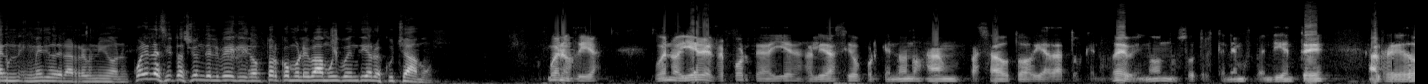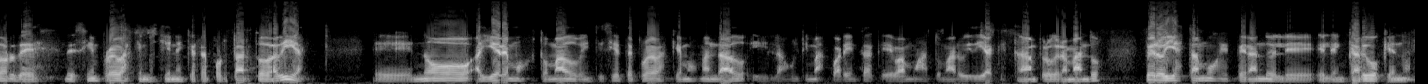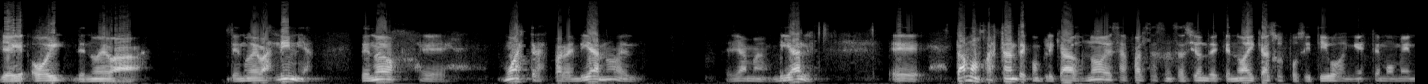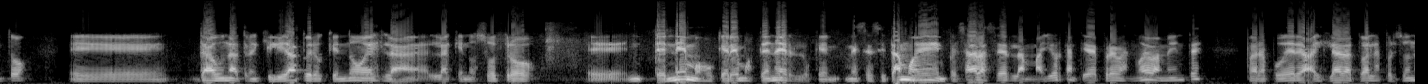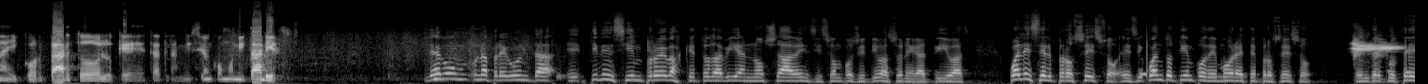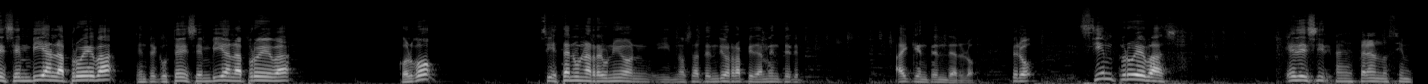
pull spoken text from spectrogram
en medio de la reunión. ¿Cuál es la situación del Beni? Doctor, ¿cómo le va? Muy buen día, lo escuchamos. Buenos días. Bueno, ayer el reporte de ayer en realidad ha sido porque no nos han pasado todavía datos que nos deben, ¿no? Nosotros tenemos pendiente alrededor de, de 100 pruebas que nos tienen que reportar todavía. Eh, no, ayer hemos tomado 27 pruebas que hemos mandado y las últimas 40 que vamos a tomar hoy día que estaban programando, pero ya estamos esperando el, eh, el encargo que nos llegue hoy de nueva, de nuevas líneas, de nuevas eh, muestras para enviar, ¿no? Se llaman viales. Eh, estamos bastante complicados, ¿no? Esa falsa sensación de que no hay casos positivos en este momento eh, da una tranquilidad, pero que no es la, la que nosotros eh, tenemos o queremos tener. Lo que necesitamos es empezar a hacer la mayor cantidad de pruebas nuevamente para poder aislar a todas las personas y cortar todo lo que es esta transmisión comunitaria. Le hago un- una pregunta. Eh, Tienen 100 pruebas que todavía no saben si son positivas o negativas. ¿Cuál es el proceso? Es decir, ¿cuánto tiempo demora este proceso entre que ustedes envían la prueba, entre que ustedes envían la prueba? ¿Colgó? Sí, está en una reunión y nos atendió rápidamente. Hay que entenderlo. Pero 100 pruebas, es decir, Están esperando 100,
